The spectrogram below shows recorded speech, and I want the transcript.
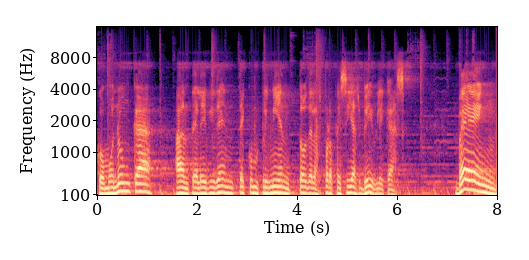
como nunca ante el evidente cumplimiento de las profecías bíblicas. Ven,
